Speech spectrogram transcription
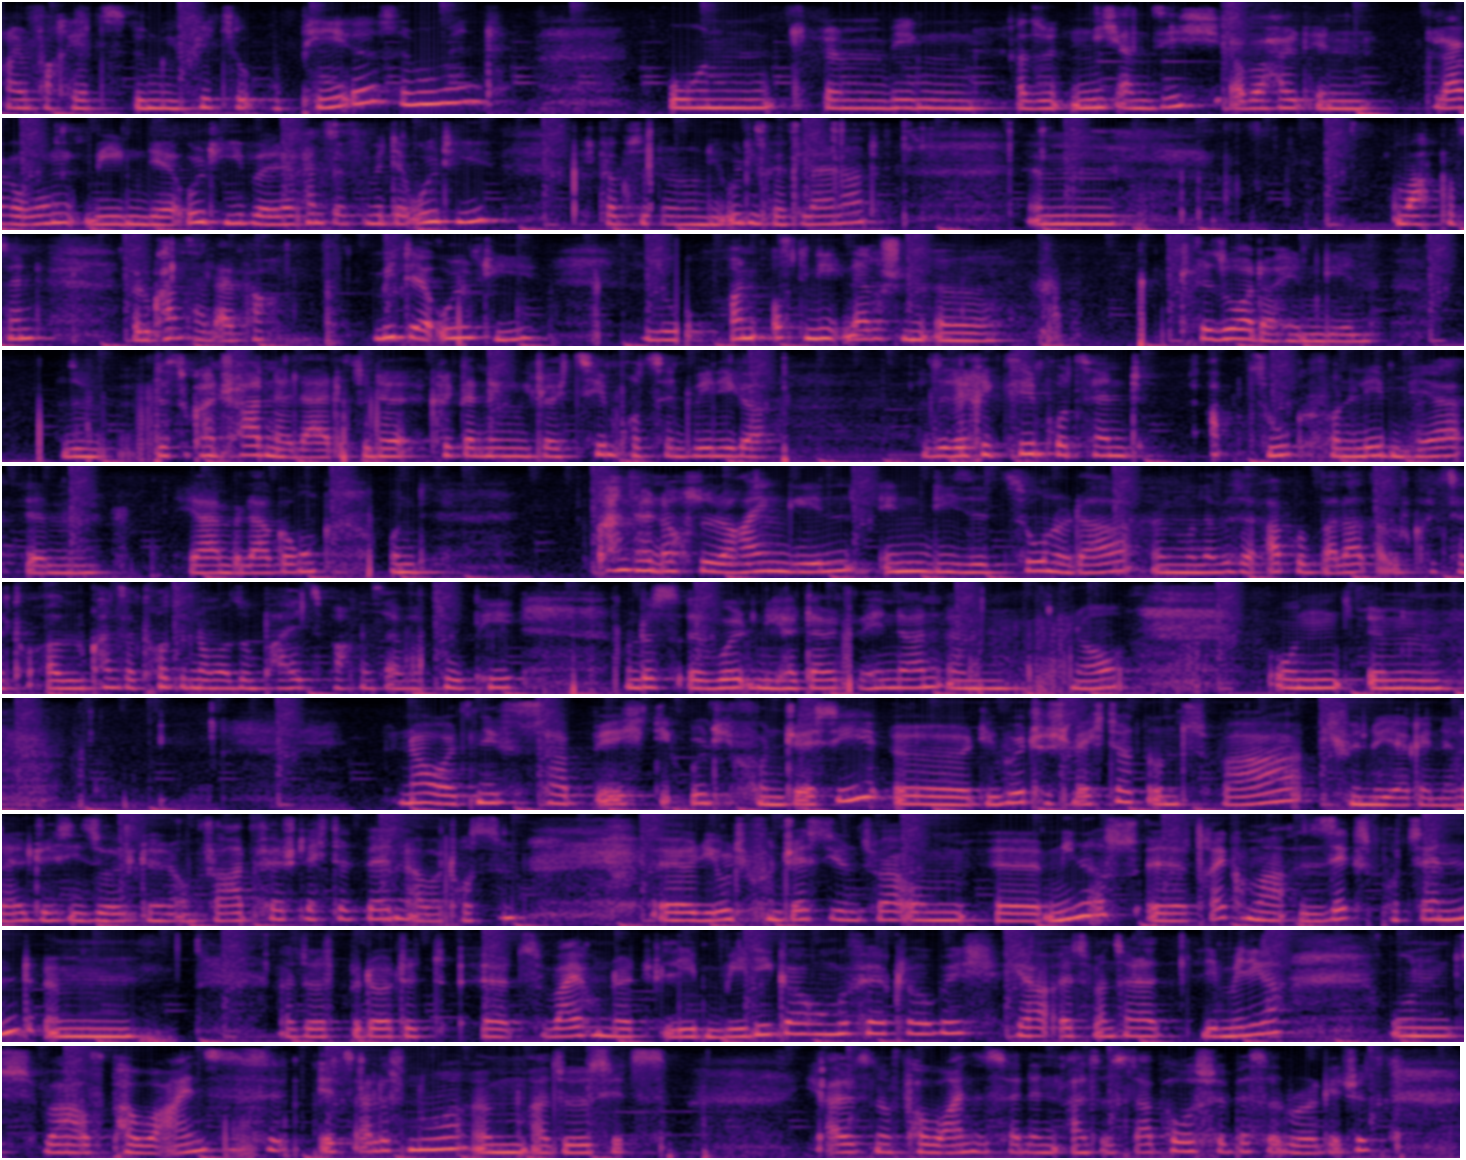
einfach jetzt irgendwie viel zu OP ist im Moment. Und ähm, wegen, also nicht an sich, aber halt in Lagerung wegen der Ulti, weil da kannst du einfach mit der Ulti, ich glaube, es wird dann nur die Ulti verkleinert, ähm, um 8%. Weil du kannst halt einfach mit der Ulti so an, auf den gegnerischen äh, Tresor dahin gehen. Also, dass du keinen Schaden erleidest. Und der kriegt dann irgendwie gleich 10% weniger. Also, der kriegt 10% Abzug von Leben her. Ähm, ja, in Belagerung. Und kannst halt noch so da reingehen in diese Zone da ähm, und dann bist du halt abgeballert, aber du kriegst halt, also du kannst halt trotzdem nochmal so ein paar Hits machen, das ist einfach zu OP. Und das äh, wollten die halt damit verhindern, ähm, genau. Und ähm, genau, als nächstes habe ich die Ulti von Jessie. Äh, die wird verschlechtert und zwar, ich finde ja generell, Jessie sollte um Schaden verschlechtert werden, aber trotzdem. Äh, die Ulti von Jessie und zwar um äh, minus 3,6%. Äh, ähm, also das bedeutet äh, 200 Leben weniger ungefähr, glaube ich. Ja, es waren 200 Leben weniger. Und zwar auf Power 1 ist jetzt alles nur. Ähm, also ist jetzt ja alles nur Power 1 ist halt dann also Star Powers verbessert oder Gadgets.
